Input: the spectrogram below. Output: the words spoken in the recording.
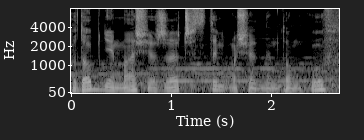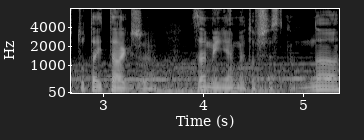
Podobnie ma się rzecz z tym osiedlem domków. Tutaj także zamieniamy to wszystko na e,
